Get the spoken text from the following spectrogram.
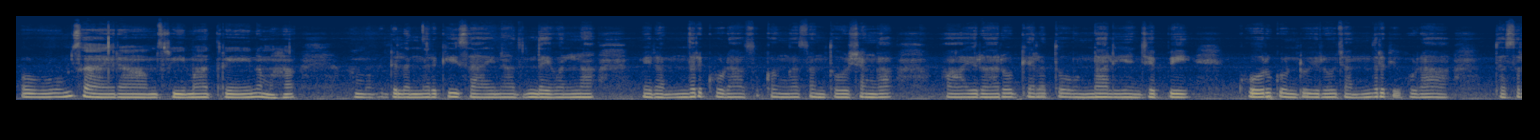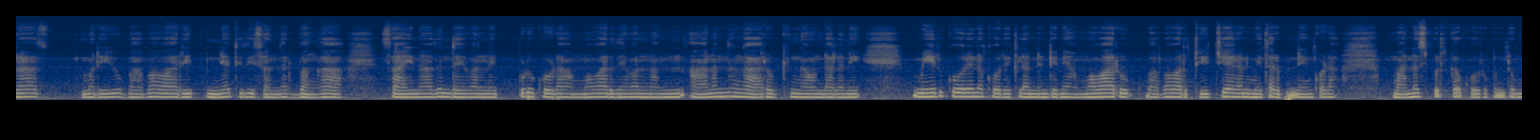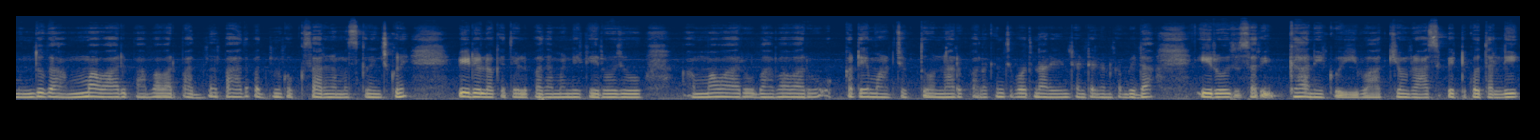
ఓం సాయిరామ్ శ్రీమాత్రే నమ. అమ్మ బిడ్డలందరికీ సాయినాథుని దయవలన మీరందరూ కూడా సుఖంగా సంతోషంగా ఆయురారోగ్యాలతో ఉండాలి అని చెప్పి కోరుకుంటూ ఈరోజు అందరికీ కూడా దసరా మరియు బాబావారి పుణ్యతిథి సందర్భంగా సాయినాథుని దయవలన ఎప్పుడు కూడా అమ్మవారి దయవలన ఆనందంగా ఆరోగ్యంగా ఉండాలని మీరు కోరిన కోరికలన్నింటినీ అమ్మవారు బాబావారు తీర్చేయాలని మీ తరపున నేను కూడా మనస్ఫూర్తిగా కోరుకుంటూ ముందుగా అమ్మవారి బాబావారి పద్మ పాద పద్మకు ఒకసారి నమస్కరించుకుని వీడియోలోకి తెలిపదామండి ఈరోజు అమ్మవారు బాబావారు ఒక్కటే మాట చెప్తూ ఉన్నారు పలకించబోతున్నారు. ఏంటంటే కనుక బిడ్డ ఈరోజు సరిగ్గా నీకు ఈ వాక్యం రాసి పెట్టుకో తల్లి.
